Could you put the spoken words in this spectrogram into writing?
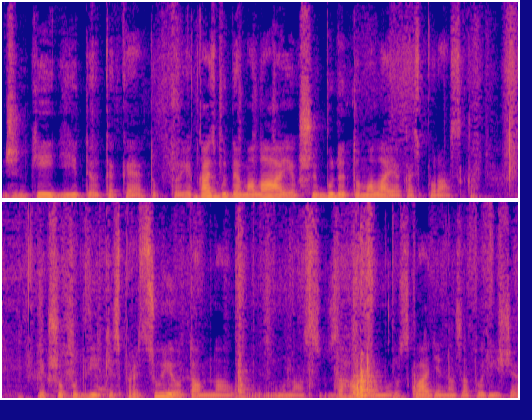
жінки і діти, отаке. Тобто якась буде мала, якщо і буде, то мала якась поразка. Якщо по двійки спрацює, отам на, у нас в загальному розкладі на Запоріжжя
